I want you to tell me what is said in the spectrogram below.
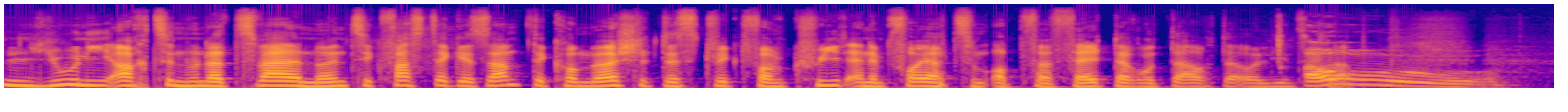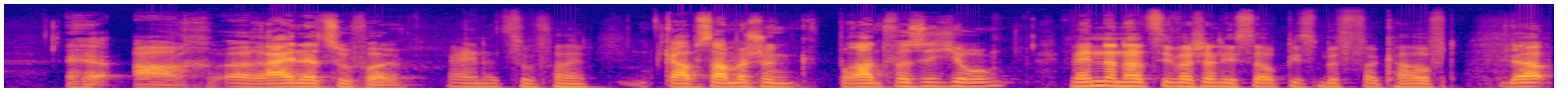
Juni 1892 fast der gesamte Commercial District von Creed einem Feuer zum Opfer fällt, darunter auch der Orleans Club. Oh. Äh, Ach, äh, reiner Zufall. Reiner Zufall. Gab es damals schon Brandversicherung? Wenn, dann hat sie wahrscheinlich Soapy Smith verkauft. Ja,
